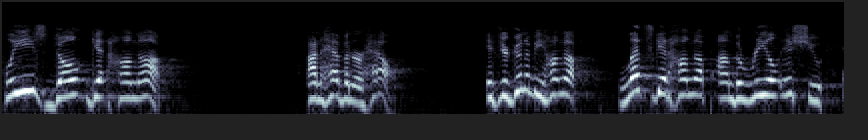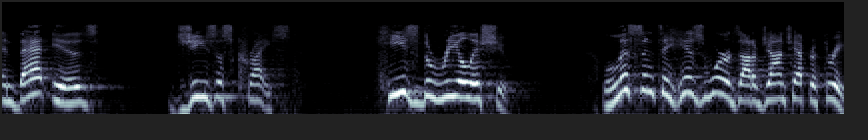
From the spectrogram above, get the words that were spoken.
Please don't get hung up on heaven or hell. If you're going to be hung up, let's get hung up on the real issue, and that is Jesus Christ. He's the real issue. Listen to his words out of John chapter 3.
